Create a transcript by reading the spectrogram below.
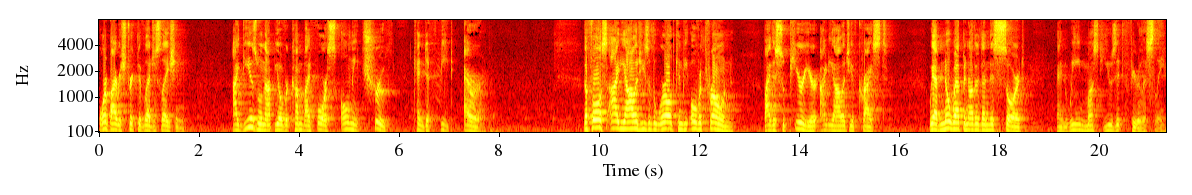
or by restrictive legislation. Ideas will not be overcome by force, only truth can defeat error. The false ideologies of the world can be overthrown by the superior ideology of Christ. We have no weapon other than this sword, and we must use it fearlessly.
